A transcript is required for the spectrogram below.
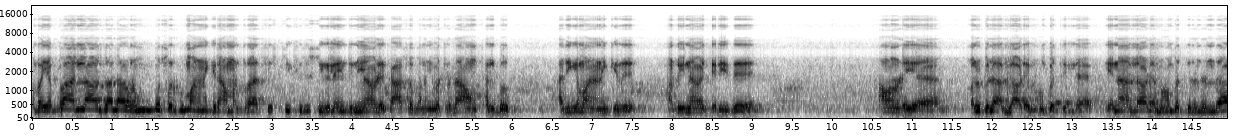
அப்போ எப்போ அல்லாஹால ரொம்ப சொற்பமாக நினைக்கிறான் மற்ற சிருஷ்டி சிருஷ்டிகளையும் துனியாவுடைய காசை பண்ண இவற்றை தான் அவங்க கல்பு அதிகமாக நினைக்குது அப்படின்னாவே தெரியுது. அவனுடைய கல்புல அல்லாவுடைய முகப்பத்து இல்லை. ஏன்னா அல்லாவுடைய முகப்பத்து இருந்திருந்தா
